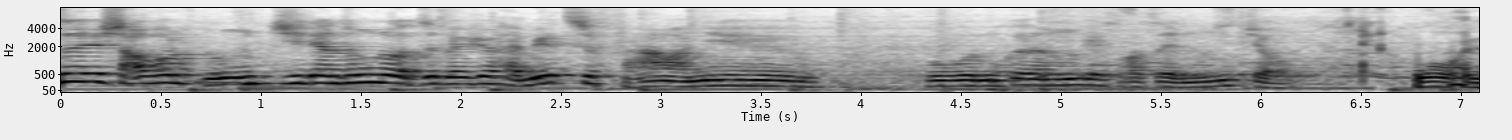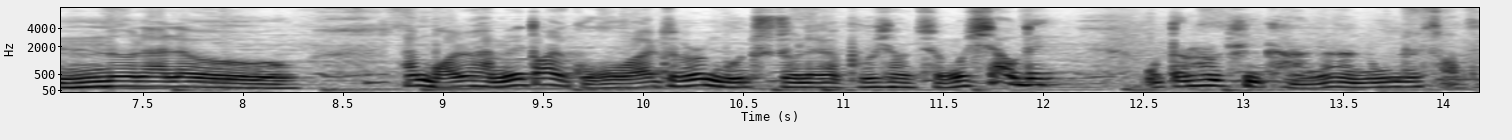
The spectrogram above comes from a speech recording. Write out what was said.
这下午弄几点钟了，这边说还没吃饭啊？你不问给弄点啥子弄叫？我问了来喽，他麻药还没打一个，这边没吃出来，不想吃。我晓得，我等会儿去看看弄点啥子。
